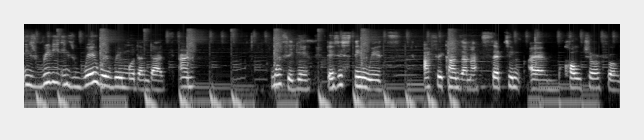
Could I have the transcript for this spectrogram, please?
it's really is way way way more than that. And once again there's this thing with africans and accepting um culture from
